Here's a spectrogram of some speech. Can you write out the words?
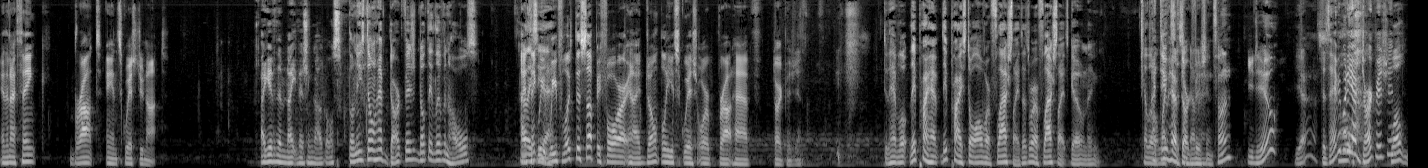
And then I think Brat and Squish do not. I give them night vision goggles. Bunnies don't have dark vision. Don't they live in holes? How I think we, that? we've looked this up before, and I don't believe Squish or Brat have dark vision. Do they have? Little, they probably have. They probably stole all of our flashlights. That's where our flashlights go, and then. got a I do have dark down there. vision, son. You do? Yes. Does everybody have dark vision? Well,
